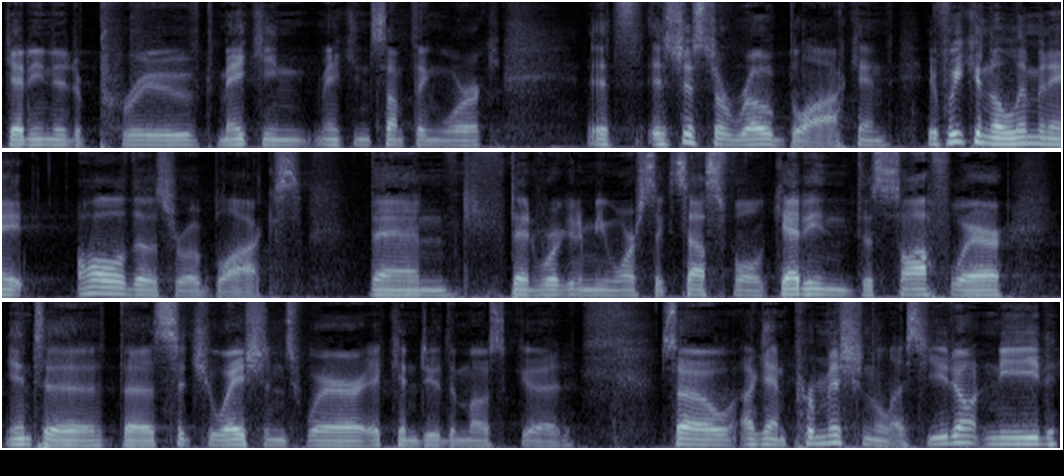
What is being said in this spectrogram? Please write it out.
getting it approved, making making something work, it's it's just a roadblock. And if we can eliminate all of those roadblocks, then then we're going to be more successful getting the software into the situations where it can do the most good. So again, permissionless. You don't need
